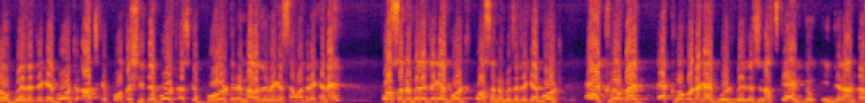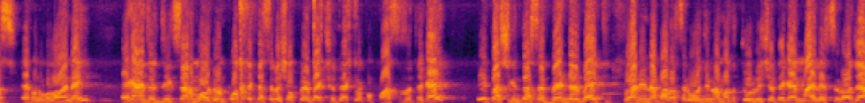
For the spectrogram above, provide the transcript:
নব্বই হাজার টাকায় বোল্ট আজকে পঁচাশিতে বোল্ট আজকে বোল্টের মেলা জমে গেছে আমাদের এখানে। পঁচানব্বই হাজার টাকায় বোল্ট পঁচানব্বই হাজার টাকায় বোল্ট এক লক্ষ এক লক্ষ টাকায় বোল্ট পেয়ে যাচ্ছেন আজকে একদম ইঞ্জিন আনটাস এখনও খোলা হয় নাই। এখানে আছে জিক্সার মোটন প্রত্যেকটা ছেলে স্বপ্নের ব্যাগ শুধু এক লক্ষ পাঁচ হাজার টাকায়। এই পাশে কিন্তু আছে ব্র্যান্ডের বাইক, প্লাটিনা বালাসের অরিজিনাল মাত্র চল্লিশ টাকায় মাইলেজ রাজা।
